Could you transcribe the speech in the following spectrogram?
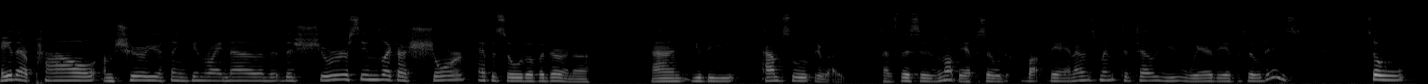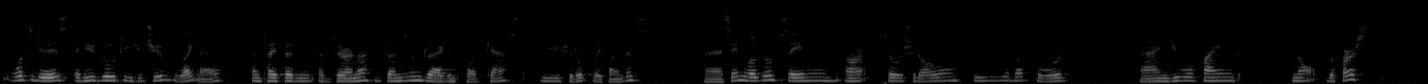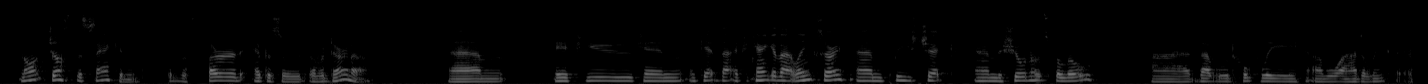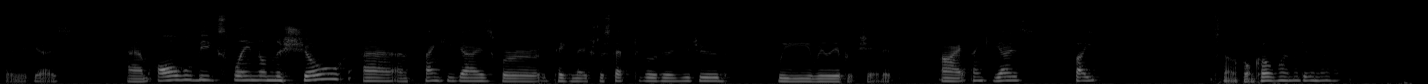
Hey there, pal. I'm sure you're thinking right now that this sure seems like a short episode of Aderna, and you'd be absolutely right, as this is not the episode, but the announcement to tell you where the episode is. So, what to do is, if you go to YouTube right now and type in Aderna Dungeons and Dragons podcast, you should hopefully find us. Uh, same logo, same art, so it should all be above board. And you will find not the first, not just the second, but the third episode of Aderna. Um, if you can get that, if you can't get that link, sorry, um, please check um, the show notes below. Uh, that would hopefully I will add a link there for you guys. Um, all will be explained on the show, uh, and thank you guys for taking the extra step to go to YouTube. We really appreciate it. All right, thank you guys. Bye. It's not a phone call. Why am I doing that?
